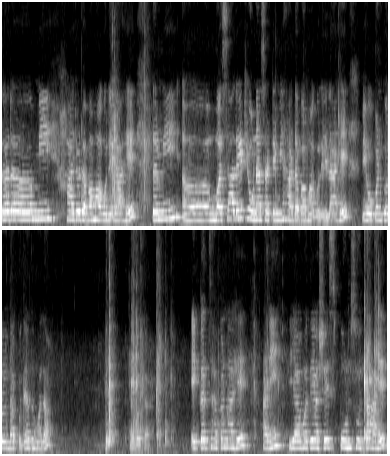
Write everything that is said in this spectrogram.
तर मी हा जो डबा मागवलेला आहे तर मी मसाले ठेवण्यासाठी मी हा डबा मागवलेला आहे. मी ओपन करून दाखवते तुम्हाला. हे बघा. एकच झाकण आहे आणि यामध्ये असे स्पूनसुद्धा आहेत.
